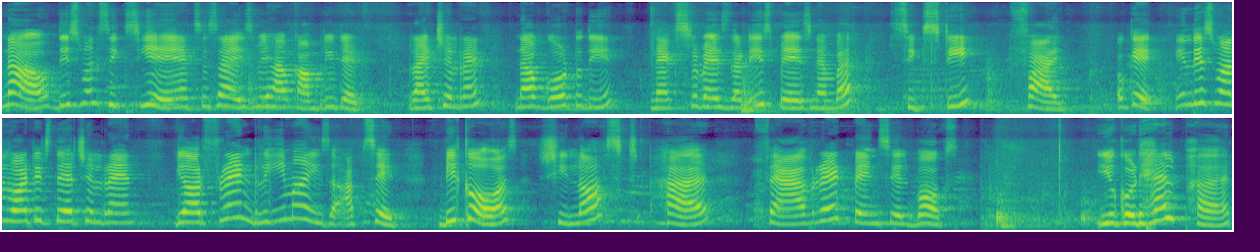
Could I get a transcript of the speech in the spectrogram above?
Now this one 6a exercise we have completed. Right children? Now go to the next page that is page number 65. Okay. In this one what is there children? Your friend Rima is upset because she lost her favorite pencil box. You could help her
